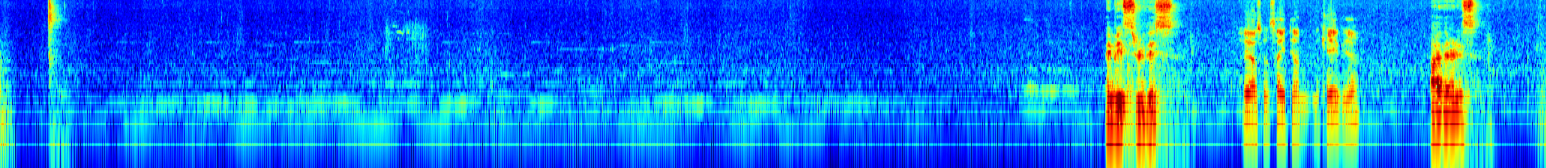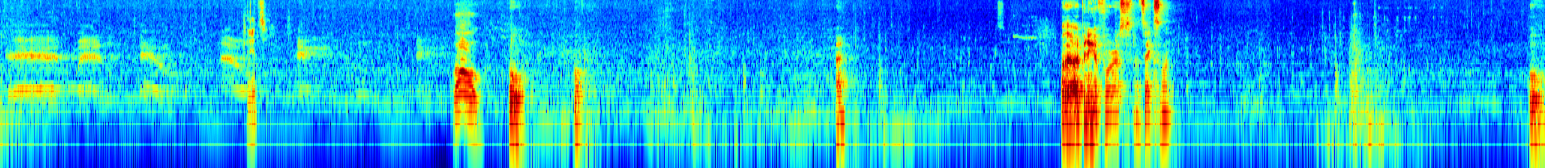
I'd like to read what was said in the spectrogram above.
Maybe it's through this. Yeah, I was gonna say down in the cave, yeah? Oh, there it is. Fancy. Whoa! Oh. Okay. Oh, they're opening it for us. That's excellent. Ooh.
